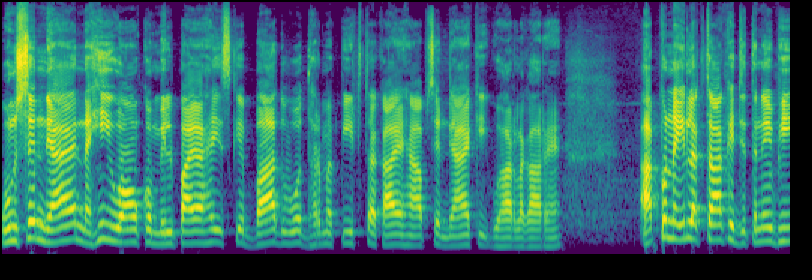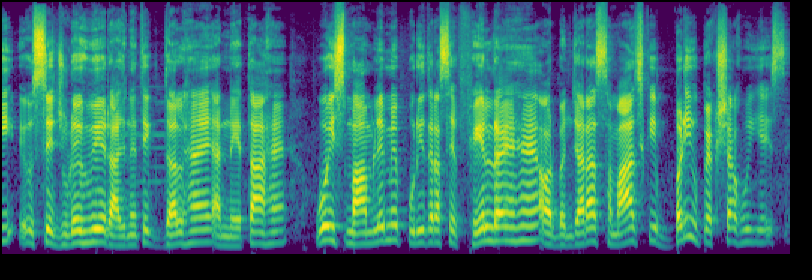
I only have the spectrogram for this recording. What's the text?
उनसे न्याय नहीं युवाओं को मिल पाया है, इसके बाद वो धर्मपीठ तक आए हैं, आपसे न्याय की गुहार लगा रहे हैं। आपको नहीं लगता कि जितने भी उससे जुड़े हुए राजनीतिक दल हैं या नेता हैं वो इस मामले में पूरी तरह से फेल रहे हैं और बंजारा समाज की बड़ी उपेक्षा हुई है इससे।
